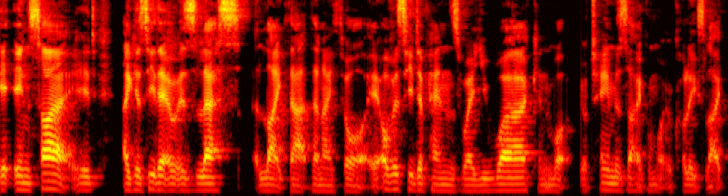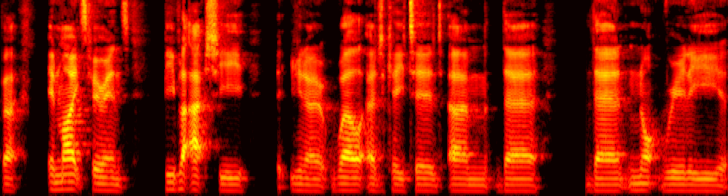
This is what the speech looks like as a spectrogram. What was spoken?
inside i could see that it was less like that than i thought. It obviously depends where you work and what your team is like and what your colleagues like but in my experience people are actually you know well educated um they're they're not really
